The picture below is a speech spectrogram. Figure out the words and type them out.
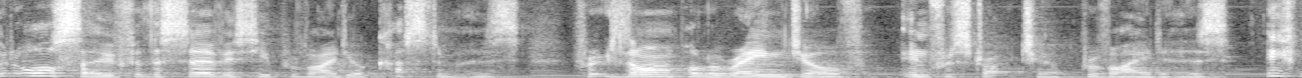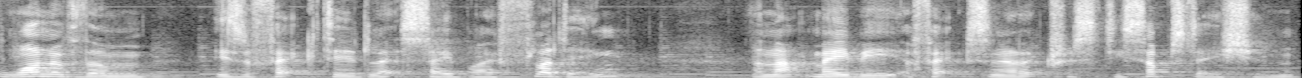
but also for the service you provide your customers. For example, a range of infrastructure providers. If one of them is affected, let's say, by flooding, and that maybe affects an electricity substation,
